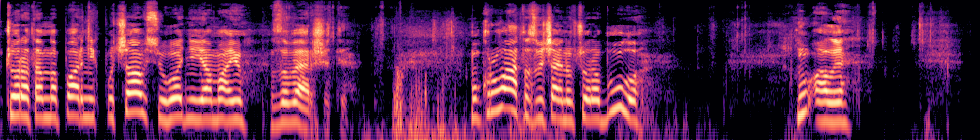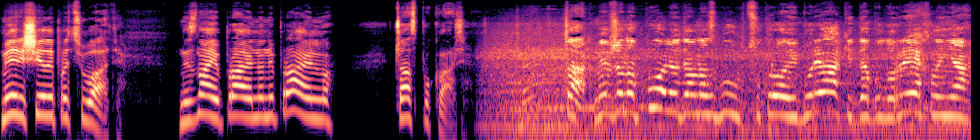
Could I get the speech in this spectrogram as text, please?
Вчора там напарник почав, сьогодні я маю завершити. Мокрувато, звичайно, вчора було. Ну, але ми вирішили працювати. Не знаю, правильно, неправильно. Час покаже. Так, ми вже на полі, де в нас був цукровий буряк і де було рихлення.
